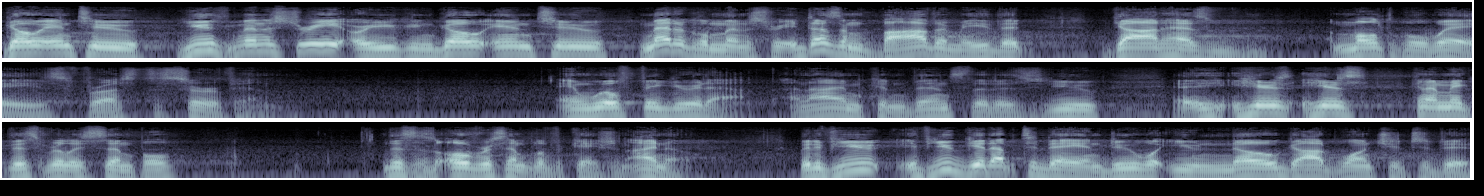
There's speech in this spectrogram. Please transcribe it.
go into youth ministry or you can go into medical ministry. It doesn't bother me that God has multiple ways for us to serve Him. And we'll figure it out. And I am convinced that as you, here's, here's can I make this really simple? This is oversimplification, I know. But if you, if you get up today and do what you know God wants you to do,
